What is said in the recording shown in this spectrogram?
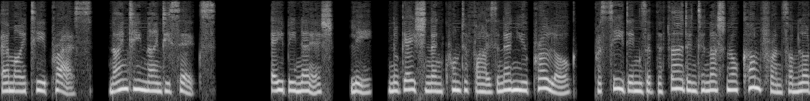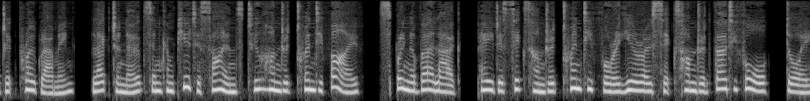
MIT Press, 1996. A. B. Naish, Lee, negation and quantifies an NU Prolog, Proceedings of the Third International Conference on Logic Programming, Lecture Notes in Computer Science 225, Springer Verlag, pages 624 a Euro 634, doi,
